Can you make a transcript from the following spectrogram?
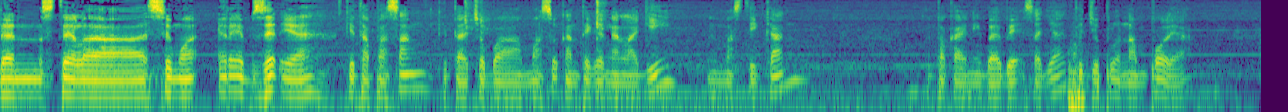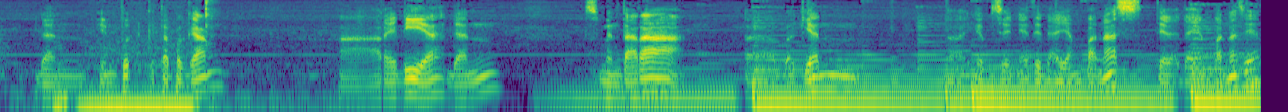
dan setelah semua RFZ ya kita pasang kita coba masukkan tegangan lagi memastikan apakah ini baik-baik saja 76 volt ya. Dan input kita pegang uh, ready ya. Dan sementara uh, bagian uh, RFZ nya tidak yang panas tidak ada yang panas ya.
